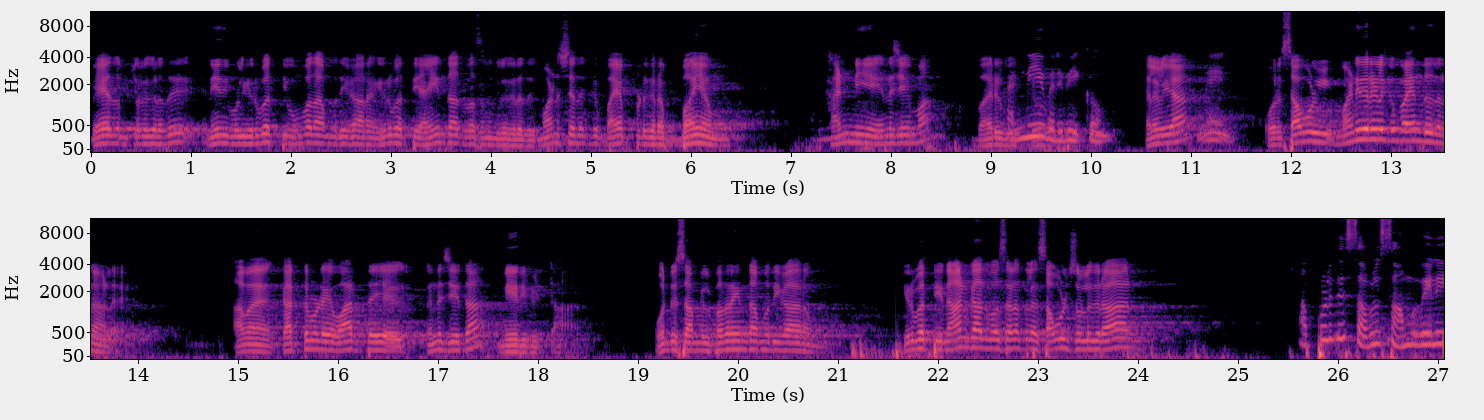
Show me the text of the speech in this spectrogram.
வேதம் சொல்கிறது நீதிமொழி இருபத்தி ஒன்பதாம் அதிகாரம் இருபத்தி ஐந்தாவது வசனம் சொல்கிறது மனுஷனுக்கு பயப்படுகிற பயம் கண்ணியை என்ன செய்யுமா? வருவி கண்ணியை வருவிக்கும். இல்லையா. ஒரு சவுல் மனிதர்களுக்கு பயந்ததுனால அவன் கர்த்தருடைய வார்த்தையை என்ன செய்தான்? மீறி விட்டான் ஒன்று சாமியில் பதினைந்தாம் அதிகாரம் இருபத்தி நான்காவது வசனத்தில் சவுல் சொல்லுகிறான் அப்பொழுது சவுல் சாமுவேலை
